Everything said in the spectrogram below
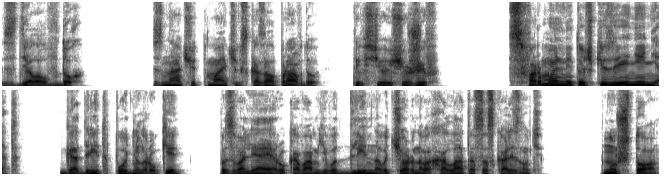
сделал вдох. Значит, мальчик сказал правду. Ты все еще жив. С формальной точки зрения нет. Гадрит поднял руки, позволяя рукавам его длинного черного халата соскользнуть. Ну что,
